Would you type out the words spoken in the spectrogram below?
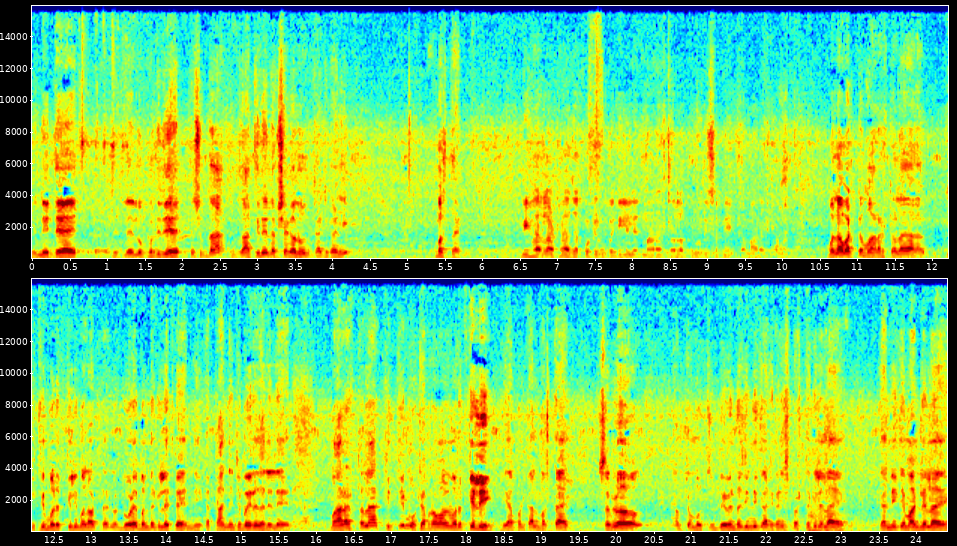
नेते आहेत. तिथले लोकप्रतिनिधी आहेत ते सुद्धा जातीने लक्ष घालून त्या ठिकाणी बघतायत. बिहारला अठरा हजार कोटी रुपये दिलेले आहेत महाराष्ट्राला पूर दिसत नाहीत का महाराष्ट्रामध्ये? मला वाटतं महाराष्ट्राला किती मदत केली मला वाटतं डोळे बंद केले आहेत का यांनी का कान त्यांचे बहिरे झालेले आहेत. महाराष्ट्राला किती मोठ्या प्रमाणात मदत केली हे आपण काल बघतायत. सगळं आमच्या देवेंद्रजींनी त्या ठिकाणी स्पष्ट केलेलं आहे त्यांनी ते मांडलेलं आहे.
